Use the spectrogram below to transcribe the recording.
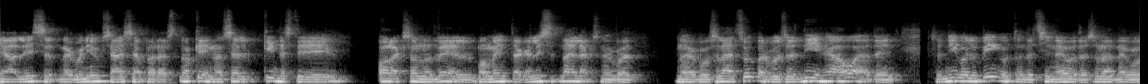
Ja lihtsalt nagu nihukese asja pärast, no okei okay,, no seal kindlasti oleks olnud veel momente, aga lihtsalt naljaks nagu, et nagu sa lähed superpool, sa oled nii hea hooaja teinud. sa oled nii palju pingutanud, et sinna jõuda, sa oled nagu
